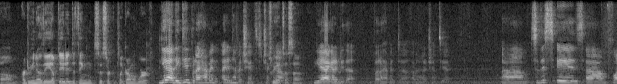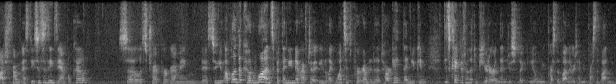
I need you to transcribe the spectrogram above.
um, Arduino. They updated the thing so Circuit Playground would work. Yeah, they did, but I haven't. I didn't have a chance to check. So we gotta out. test that. Yeah, I got to do that, but I haven't. Uh, I haven't had a chance yet. Um, so this is um, Flash from SD. So this is the example code. So let's try programming this. So you upload the code once, but then you never have to. You know, like once it's programmed into the target, then you can disconnect it from the computer and then just like you know, we press the button every time you press the button,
